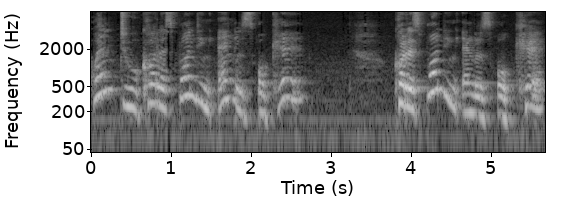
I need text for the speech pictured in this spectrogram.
When do corresponding angles occur? Corresponding angles occur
